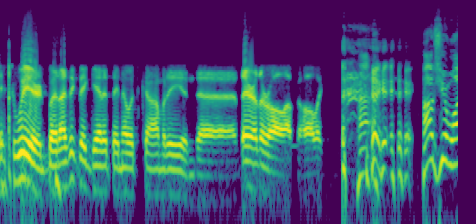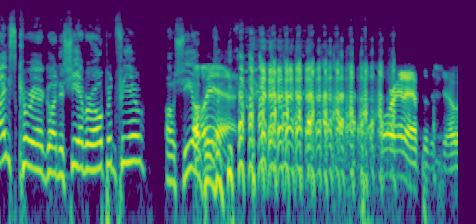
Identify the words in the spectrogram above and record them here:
it's weird, but I think they get it. They know it's comedy, and uh, they're they're all alcoholics. How's your wife's career going? Does she ever open for you? Oh, she opens. Oh opens. yeah, before and after the show.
